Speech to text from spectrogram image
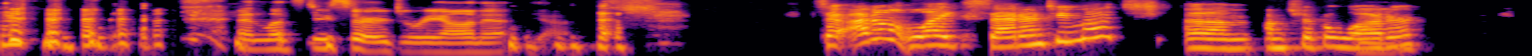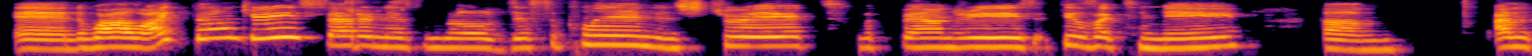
and let's do surgery on it yeah so i don't like saturn too much um, i'm triple water mm. and while i like boundaries saturn is a little disciplined and strict with boundaries it feels like to me um, I'm,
